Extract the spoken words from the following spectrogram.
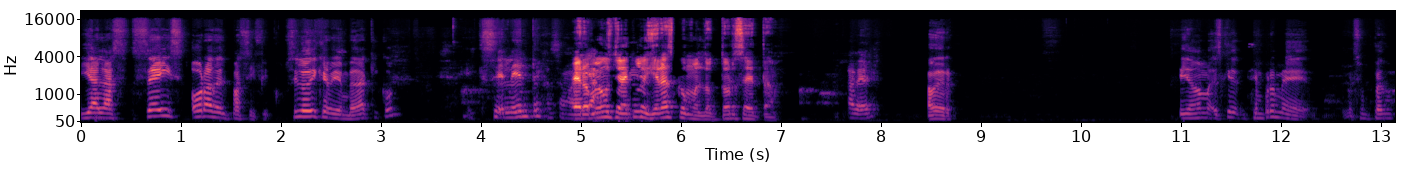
y a las 6 hora del Pacífico. Sí lo dije bien, ¿verdad, Kiko? Excelente, José María. Pero me gustaría que lo dijeras como el doctor Z. A ver. A ver es que siempre me es un pedo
